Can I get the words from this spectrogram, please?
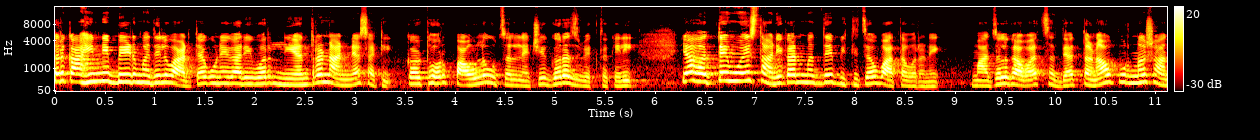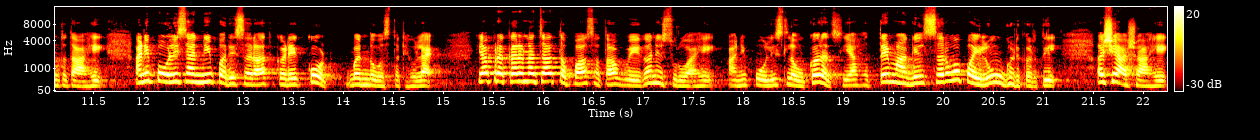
तर काहींनी बीडमधील वाढत्या गुन्हेगारीवर नियंत्रण आणण्यासाठी कठोर पावलं उचलण्याची गरज व्यक्त केली. या हत्येमुळे स्थानिकांमध्ये भीतीचं वातावरण आहे. माजल गावात सध्या तणावपूर्ण शांतता आहे आणि पोलिसांनी परिसरात कडेकोट बंदोबस्त ठेवलाय. या प्रकरणाचा तपास आता वेगाने सुरू आहे आणि पोलीस लवकरच या हत्येमागील सर्व पैलू उघड करतील अशी आशा आहे.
